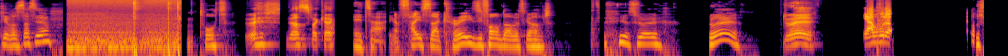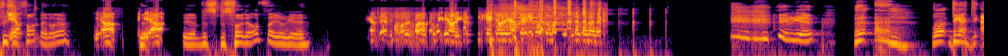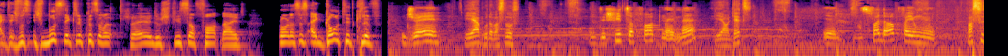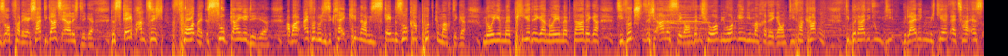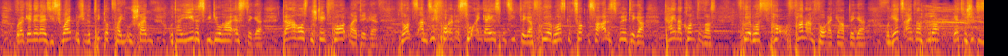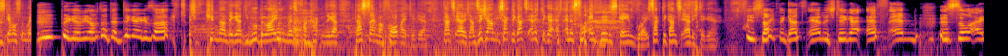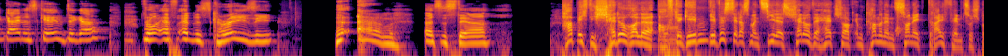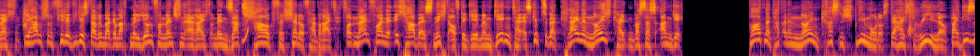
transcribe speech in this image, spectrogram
Okay, was ist das hier? Tot. Du hast es verkackt. Alter, Digga, Feister, crazy Form damals gehabt. Hier ist Joel. Joel, Duell. Ja, Bruder. du spielst Ja. Fortnite, oder? Ja, ja. Ja, bist, bist voll der Opfer, Junge. Junge. Boah, Digga, Alter, ich muss, ich muss den Clip kurz nochmal. Joel, du spielst doch Fortnite. Bro, das ist ein Goated-Clip. Joel, Ja, Bruder, was los? du spielst auf Fortnite, ne? Ja, und jetzt? Ja, das ist voll der Opfer, Junge. Was fürs Opfer, Digga. Ich sag dir ganz ehrlich, Digga. Das Game an sich, Fortnite, ist so geil, Digga. Aber einfach nur diese kleinen Kinder haben dieses Game so kaputt gemacht, Digga. Neue Map hier, Digga, neue Map da, Digga. Sie wünschen sich alles, Digga. Und wenn ich für 1v1 gegen die mache, Digga, und die verkacken, die beleidigen, die beleidigen mich direkt als HS oder generell, sie swipen durch ihre tiktok und schreiben unter jedes Video HS, Digga. Daraus besteht Fortnite, Digga. Sonst an sich, Fortnite ist so ein geiles Prinzip, Digga. Früher, du hast gezockt, es war alles wild, Digga. Keiner konnte was. Früher, du hast Fun an Fortnite gehabt, Digga. Und jetzt einfach, Bruder, jetzt besteht dieses Game aus irgendwelchen Digga, wie oft hat der Digga gesagt? Kindern, Digga, die nur beleidigen, wenn sie verkacken, Digga. Das ist einfach Fortnite, Digga. Ganz ehrlich. An sich, an, ich sag dir ganz ehrlich, Digga, FN ist so ein wildes Game, Bruder. Ich sag dir ganz ehrlich, Digga. Ich sag dir ganz ehrlich, Digga, FN ist so ein geiles Game, Digga. Bro, FN ist crazy. Es ist der. Hab ich die Shadow-Rolle aufgegeben? Ihr wisst ja, dass mein Ziel ist, Shadow the Hedgehog im kommenden Sonic 3 Film zu sprechen. Wir haben schon viele Videos darüber gemacht, Millionen von Menschen erreicht und den Satz Sharok für Shadow verbreitet. Und nein, Freunde, ich habe es nicht aufgegeben. Im Gegenteil, es gibt sogar kleine Neuigkeiten, was das angeht. Fortnite hat einen neuen krassen Spielmodus, der heißt Reload. Bei diesem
